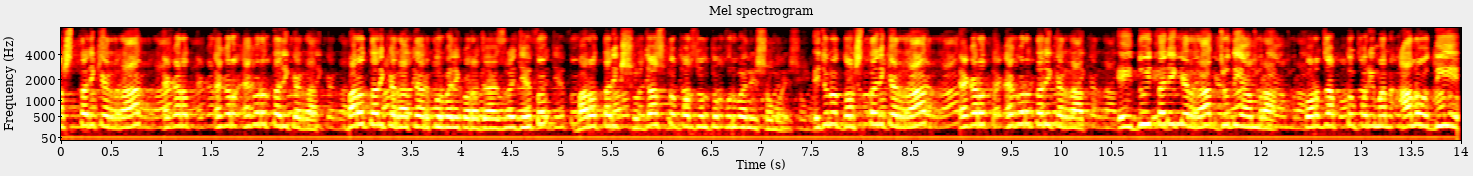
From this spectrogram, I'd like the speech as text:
দশ তারিখের রাত, এগারো এগারো এগারো তারিখের রাত, বারো তারিখের রাতে আর কুরবানি করা জায়েজ নাই যেহেতু বারো তারিখ সূর্যাস্ত পর্যন্ত কুরবানির সময় এই জন্য দশ তারিখের রাত, এগারো এগারো তারিখের রাত, এই দুই তারিখের রাত যদি আমরা পর্যাপ্ত পরিমাণ আলো দিয়ে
